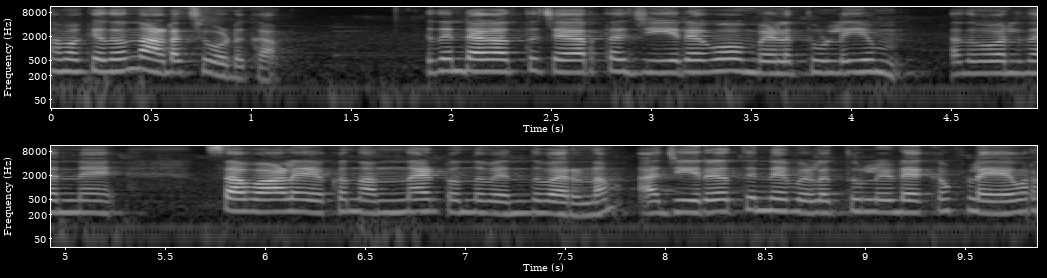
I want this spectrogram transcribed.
നമുക്കിതൊന്ന് അടച്ചു കൊടുക്കാം. ഇതിന്റെ അകത്ത് ചേർത്ത ജീരകവും വെളുത്തുള്ളിയും അതുപോലെ തന്നെ സവാളയൊക്കെ നന്നായിട്ടൊന്ന് വെന്ത് വരണം. ആ ജീരകത്തിന്റെ വെളുത്തുള്ളിയുടെയൊക്കെ ഫ്ലേവർ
